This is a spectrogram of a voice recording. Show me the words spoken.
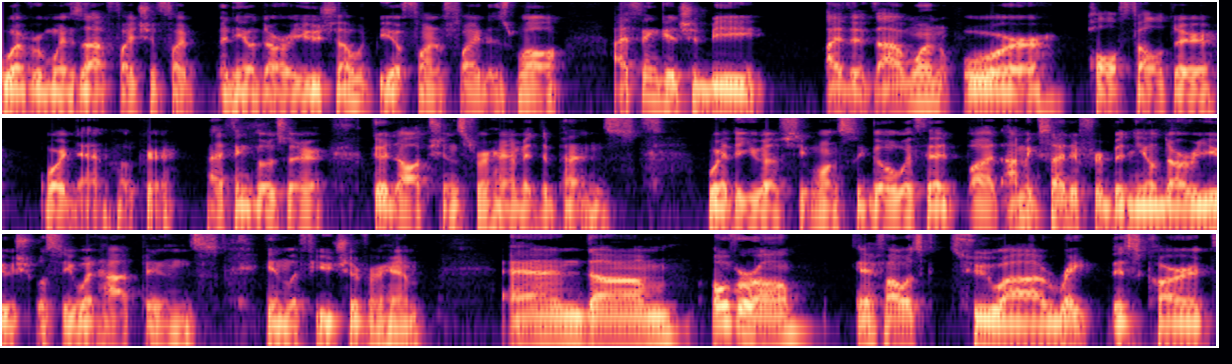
whoever wins that fight should fight Beneil Dariush. That would be a fun fight as well. I think it should be either that one or Paul Felder or Dan Hooker. I think those are good options for him. It depends where the UFC wants to go with it, but I'm excited for Beneil Dariush. We'll see what happens in the future for him. And um, overall, if I was to uh, rate this card,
